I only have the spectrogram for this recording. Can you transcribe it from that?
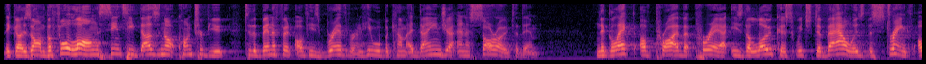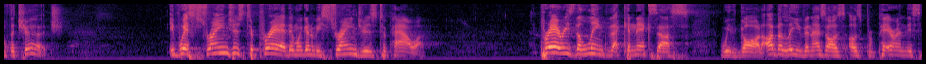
it goes on. Before long, since he does not contribute to the benefit of his brethren, he will become a danger and a sorrow to them. Neglect of private prayer is the locust which devours the strength of the church. If we're strangers to prayer, then we're going to be strangers to power. Prayer is the link that connects us with God. I believe, and as I was, I was preparing this,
